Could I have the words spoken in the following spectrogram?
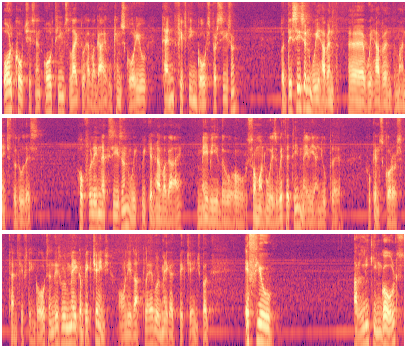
all coaches and all teams like to have a guy who can score you 10, 15 goals per season. But this season we haven't, uh, we haven't managed to do this hopefully next season we, we can have a guy, maybe the, someone who is with the team, maybe a new player, who can score us 10, 15 goals, and this will make a big change. Only that player will make a big change. But if you are leaking goals,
